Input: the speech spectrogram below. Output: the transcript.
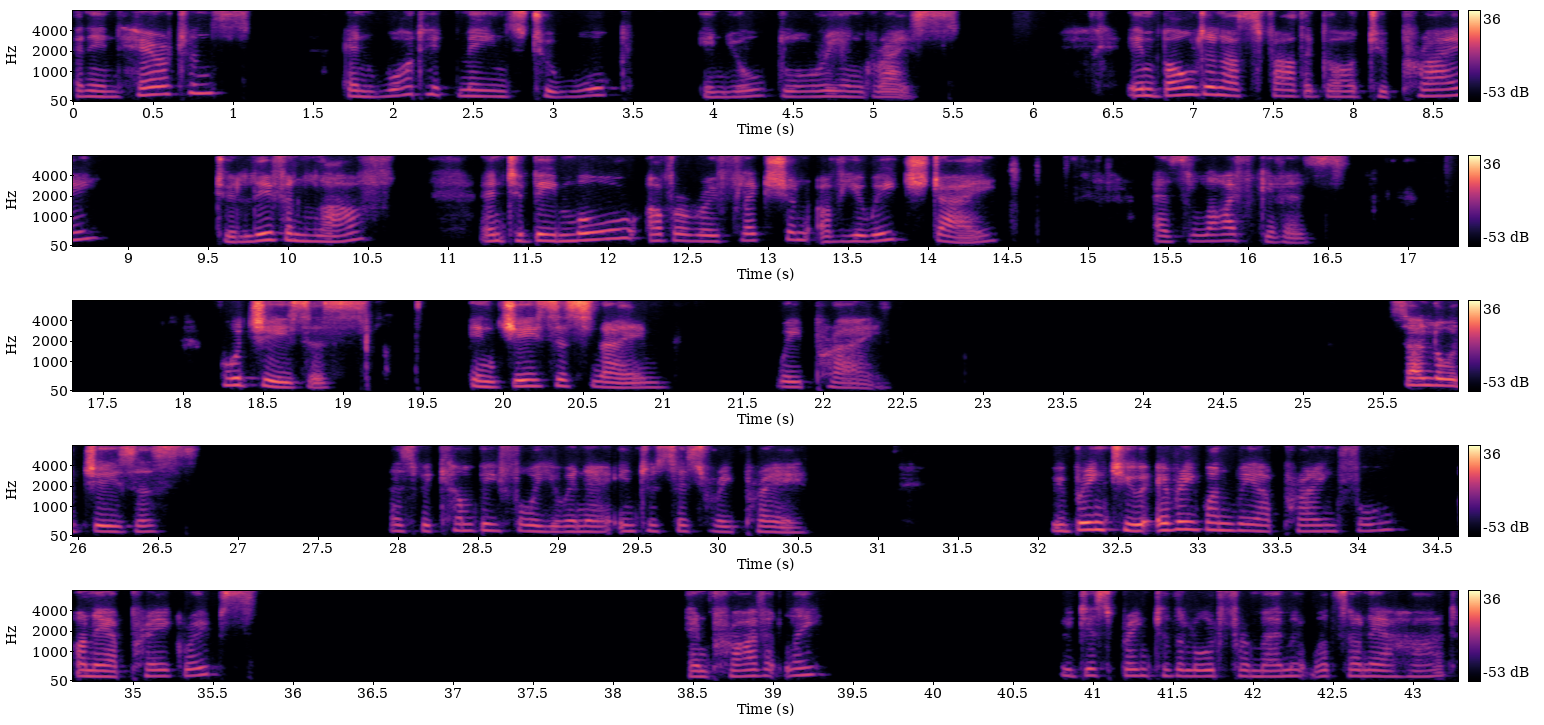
an inheritance, and what it means to walk in your glory and grace. Embolden us, Father God, to pray, to live and love, and to be more of a reflection of you each day as life givers for Jesus. In Jesus' name we pray. So, Lord Jesus, as we come before you in our intercessory prayer, we bring to you everyone we are praying for on our prayer groups and privately. We just bring to the Lord for a moment what's on our heart.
